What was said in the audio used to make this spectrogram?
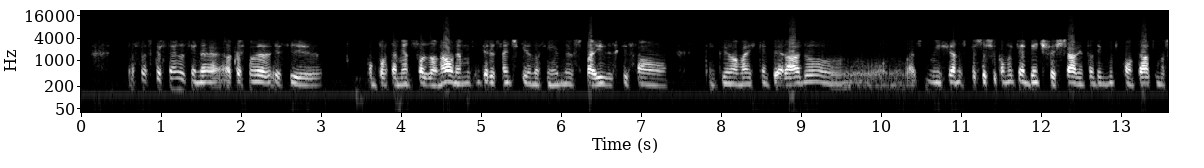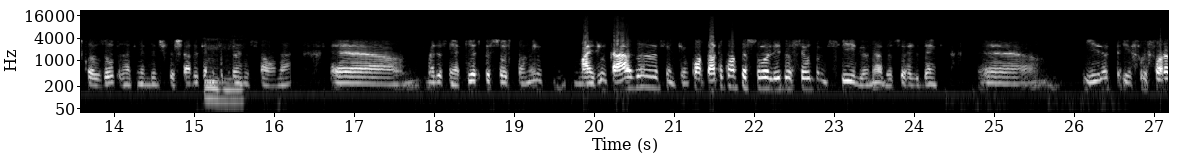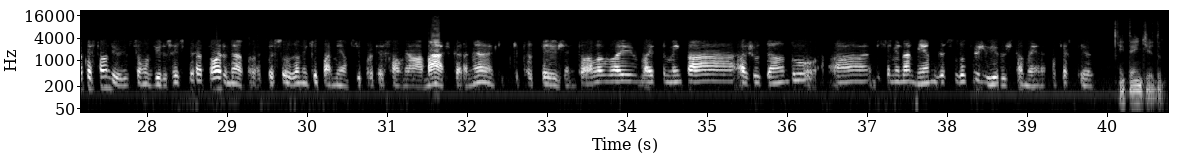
essas questões assim, né? A questão desse comportamento sazonal, né? Muito interessante que assim, nos países que são tem clima mais temperado, no inferno as pessoas ficam muito em ambiente fechado, então tem muito contato umas com as outras, né? Tem ambiente fechado tem muita uhum. transmissão, né? É, mas assim, aqui as pessoas também mais em casa, assim, tem um contato com a pessoa ali do seu domicílio, né? Da sua residência. É, e, e fora a questão de ser um vírus respiratório, né? A pessoa usando equipamentos de proteção, né? A máscara, né? Que, que proteja. Então ela vai, vai também estar tá ajudando a disseminar menos esses outros vírus também, né? Com certeza. Entendido.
